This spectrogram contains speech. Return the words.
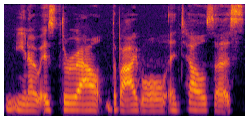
you know, is throughout the Bible. It tells us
